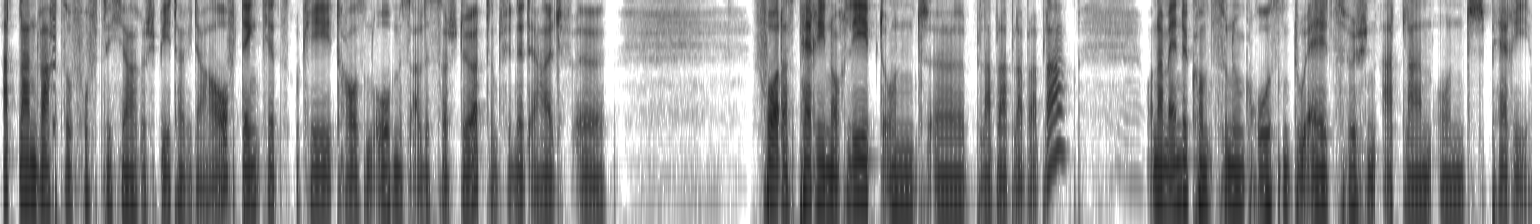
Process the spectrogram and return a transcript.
Atlan wacht so 50 Jahre später wieder auf, denkt jetzt, okay, draußen oben ist alles zerstört, dann findet er halt äh, vor, dass Perry noch lebt und äh, bla bla bla bla bla. Und am Ende kommt es zu einem großen Duell zwischen Atlan und Perry.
